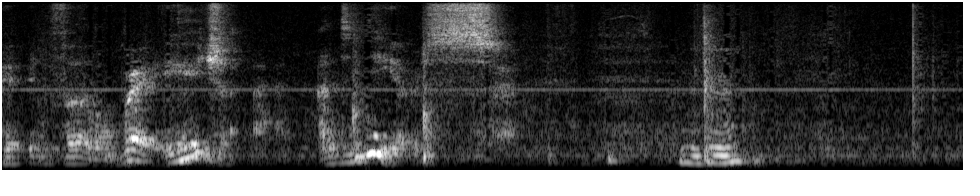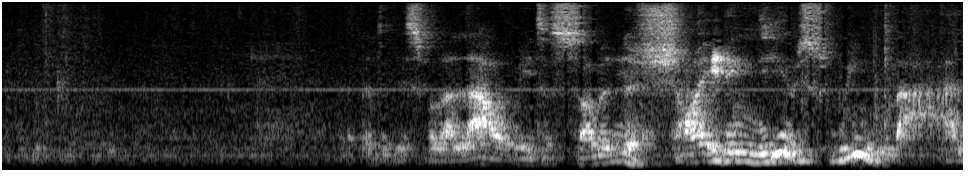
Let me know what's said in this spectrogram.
Infernal Rage and Neos. hmm And this will allow me to summon the Shining Neos Wingman.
